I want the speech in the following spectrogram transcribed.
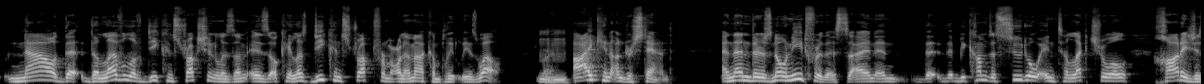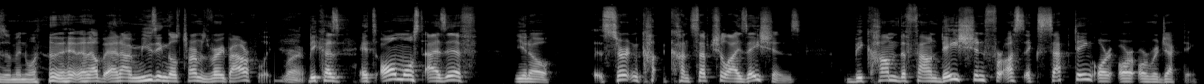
now the the level of deconstructionalism is okay. Let's deconstruct from ulama completely as well. Mm-hmm. I can understand. And then there's no need for this. And, and th- it becomes a pseudo intellectual kharijism. In one, and, I'm- and I'm using those terms very powerfully. Right. Because it's almost as if, you know, certain co- conceptualizations become the foundation for us accepting or, or, or rejecting.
